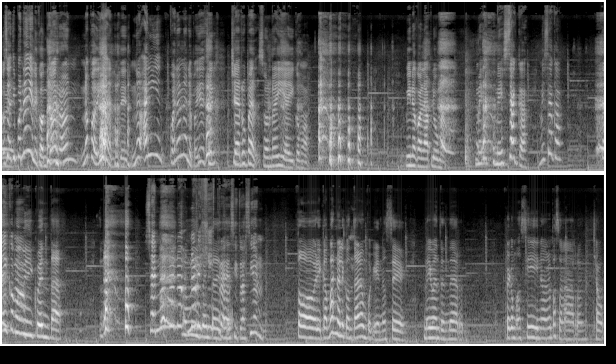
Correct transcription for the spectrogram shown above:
O sea, tipo, nadie le contó a Ron, no podía, de- no, alguien, Cuarón no le podía decir, che, Rupert, sonreía y como, vino con la pluma. Me, me saca, me saca. Ahí como... No me di cuenta. O sea, no, no, no, No no, registra la situación. Pobre, capaz no le contaron porque no sé, no iba a entender. Fue como, sí, no, no pasó nada, Ron. Chau.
